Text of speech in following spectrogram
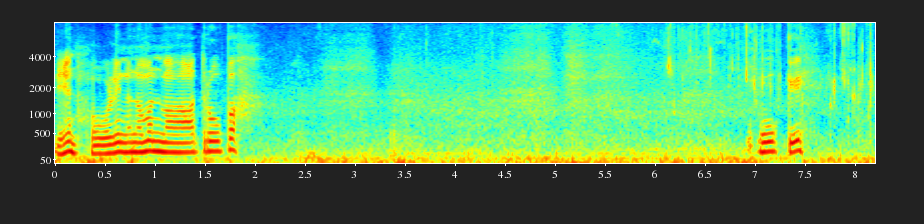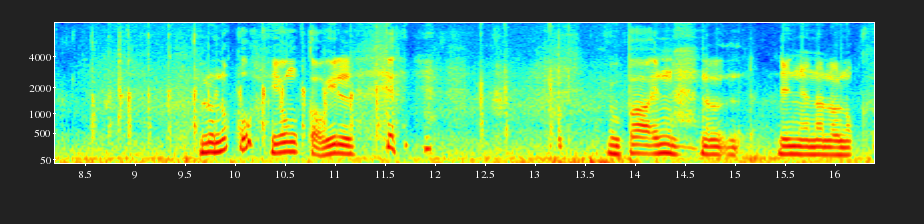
Yan, huli na naman mga tropa. Okay. Lunok ko, yung kawil. yung pain, nal, din niya nalunok.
